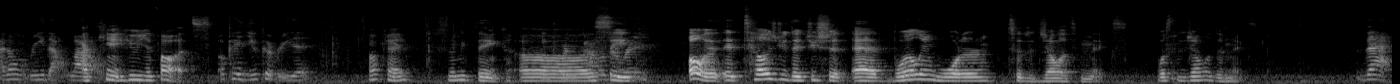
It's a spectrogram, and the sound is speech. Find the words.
I don't read out loud. I can't hear your thoughts. Okay, you could read it. Okay. Let me think. You pour the Uh, let's see. in. Oh, it, it tells you that you should add boiling water to the gelatin mix. What's the gelatin mix? That.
